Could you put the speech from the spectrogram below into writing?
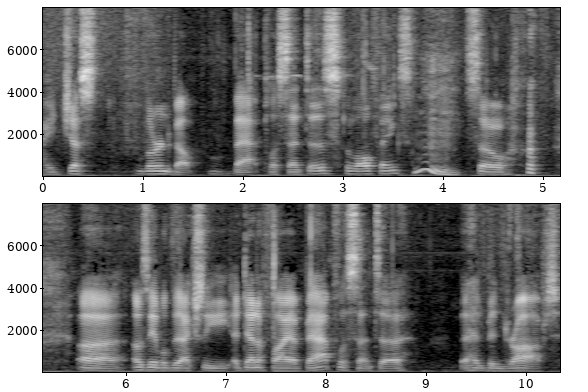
I just learned about bat placentas of all things. Hmm. So uh, I was able to actually identify a bat placenta that had been dropped,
